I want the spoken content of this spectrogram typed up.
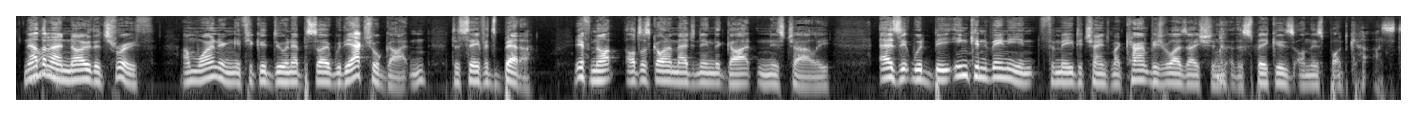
Now that I oh. know the truth, I'm wondering if you could do an episode with the actual Gyton to see if it's better. If not, I'll just go on imagining that Gyton is Charlie, as it would be inconvenient for me to change my current visualisation of the speakers on this podcast.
